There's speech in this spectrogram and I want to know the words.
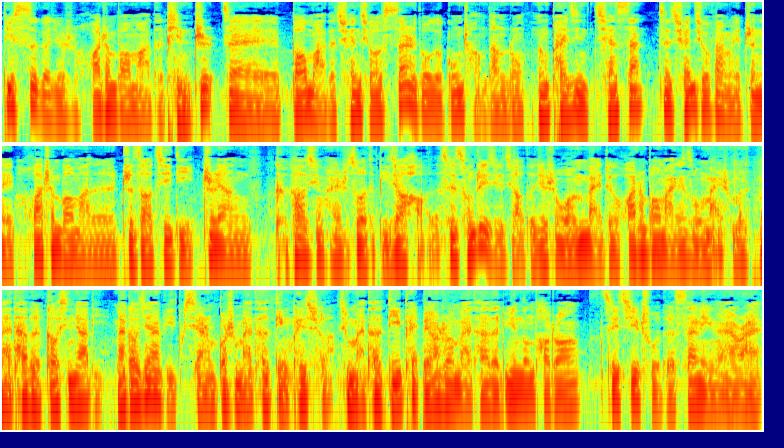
第四个就是华晨宝马的品质，在宝马的全球三十多个工厂当中能排进前三，在全球范围之内，华晨宝马的制造基地质量。可靠性还是做的比较好的，所以从这几个角度，就是我们买这个华晨宝马 X 五买什么呢？买它的高性价比，买高性价比显然不是买它的顶配去了，就买它的低配。比方说买它的运动套装最基础的三菱 Li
